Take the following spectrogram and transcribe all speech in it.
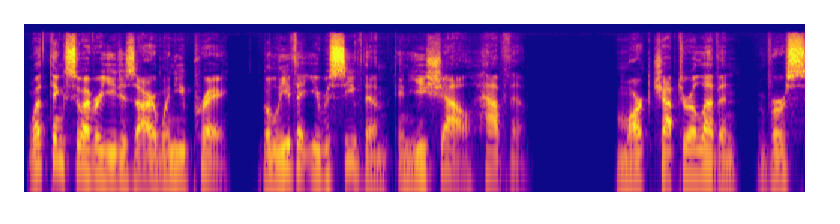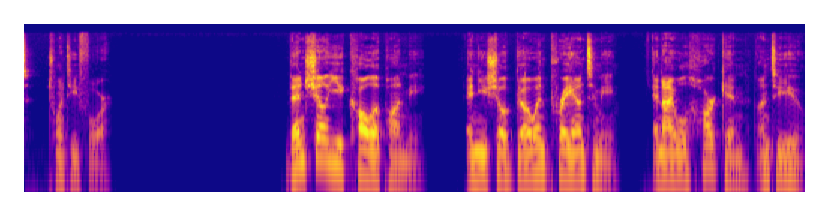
what things soever ye desire when you pray, believe that ye receive them, and ye shall have them. Mark chapter 11, verse 24. Then shall ye call upon me, and ye shall go and pray unto me, and I will hearken unto you.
